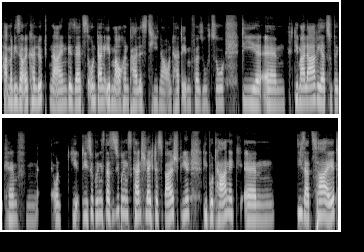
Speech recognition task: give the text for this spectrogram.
hat man diese Eukalypten eingesetzt und dann eben auch in Palästina und hat eben versucht, so die, ähm, die Malaria zu bekämpfen. Und die, die ist übrigens, das ist übrigens kein schlechtes Beispiel. Die Botanik ähm, dieser Zeit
